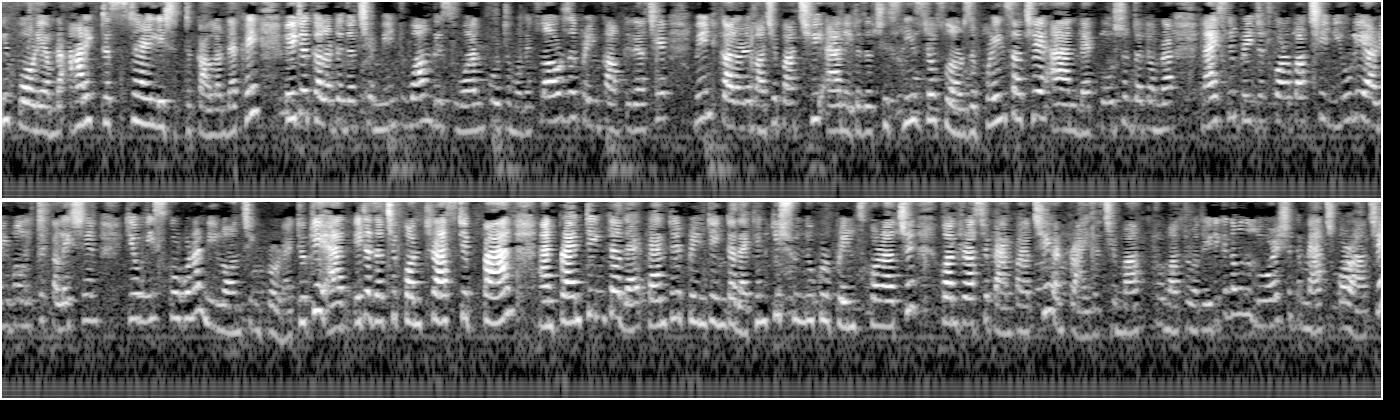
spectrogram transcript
এরপরে আমরা আরেকটা স্টাইলিশ একটা কালার দেখাই। এইটার কালারটা যাচ্ছে মিন্ট ওয়ান দিস ওয়ান ফোরটার মধ্যে ফ্লাওয়ার্স প্রিন্ট কমপ্লিট আছে। মিন্ট কালারের মাঝে পাচ্ছি অ্যান্ড এটা সাথে ম্যাচ করা আছে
